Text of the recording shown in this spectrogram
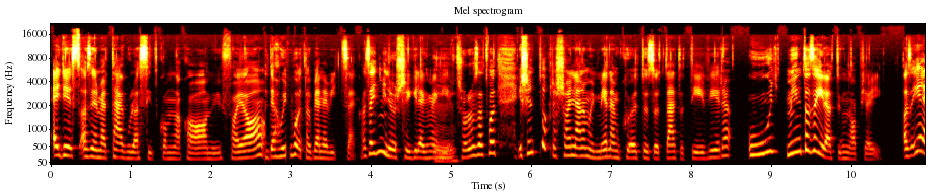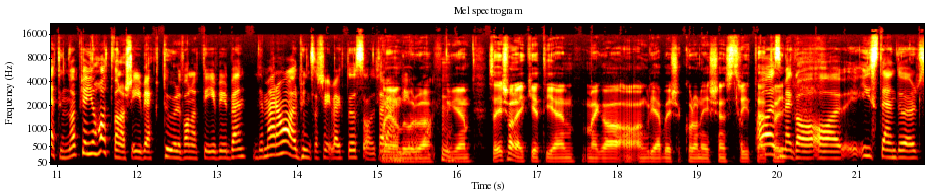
Egyrészt azért, mert tágul a szitkomnak a műfaja, de hogy voltak benne viccek. Az egy minőségileg megírt Mhm. sorozat volt, és én tökre sajnálom, hogy miért nem költözött át a tévére úgy, mint az életünk napjai. Az életünk napjai a 60-as évektől van a tévében, de már a 30-as évektől szólt Nagyon durva, igen. Szóval és van egy-két ilyen, meg a, a Angliában is a Coronation Street. Tehát, Az hogy, meg a, a EastEnders,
